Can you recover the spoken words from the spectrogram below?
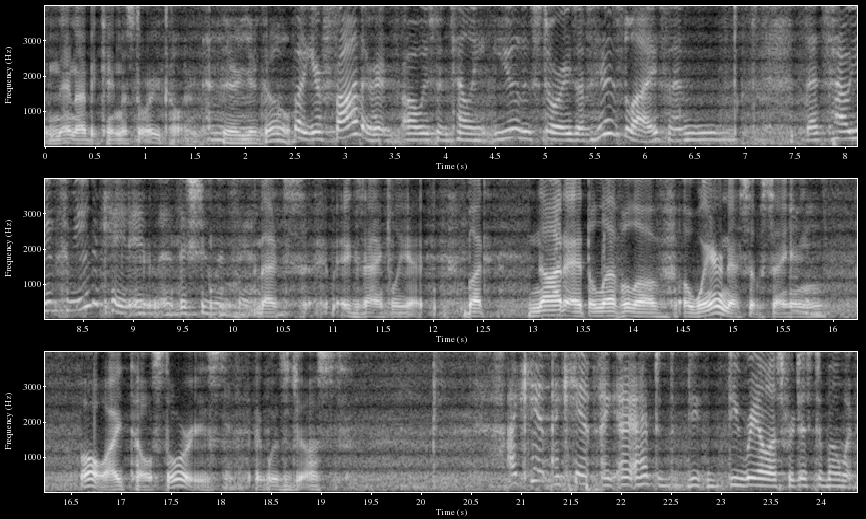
And then I became a storyteller. There you go. But your father had always been telling you the stories of his life, and that's how you communicate in the, the Schuman family. That's exactly it. But not at the level of awareness of saying, mm-hmm. oh, I tell stories. It was just, I can't, I can't, I, I have to de- derail us for just a moment.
